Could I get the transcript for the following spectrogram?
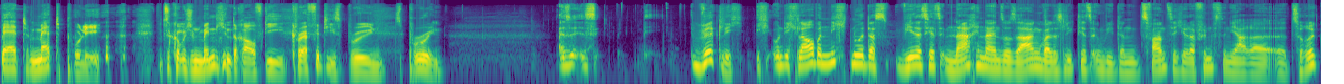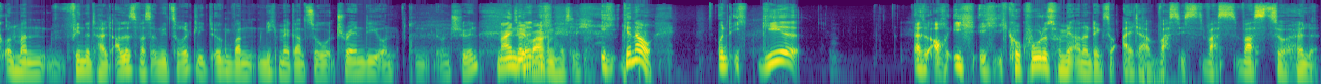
Bad Matt Pulli. Mit so komischen Männchen drauf, die Graffiti sprühen. sprühen. also es wirklich, ich, und ich glaube nicht nur, dass wir das jetzt im Nachhinein so sagen, weil es liegt jetzt irgendwie dann 20 oder 15 Jahre äh, zurück und man findet halt alles, was irgendwie zurückliegt, irgendwann nicht mehr ganz so trendy und, und schön. Nein, wir waren ich, hässlich. Ich, genau. Und ich gehe, also auch ich, ich, ich gucke Fotos von mir an und denke so, Alter, was ist, was, was zur Hölle?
